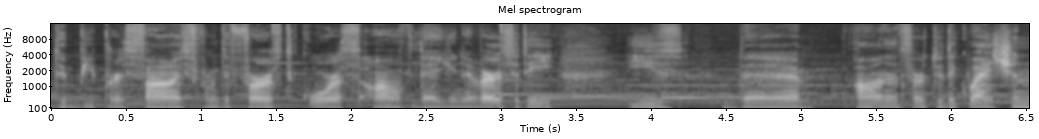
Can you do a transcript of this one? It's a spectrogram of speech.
to be precise, from the first course of the university, is the answer to the question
